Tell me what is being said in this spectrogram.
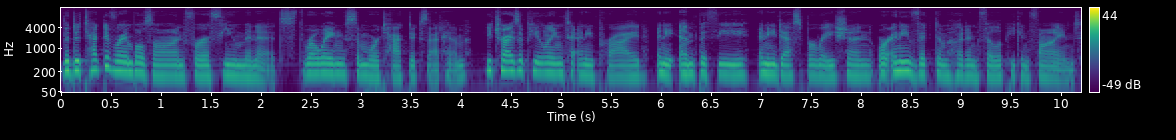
The detective rambles on for a few minutes, throwing some more tactics at him. He tries appealing to any pride, any empathy, any desperation, or any victimhood in Philip he can find.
